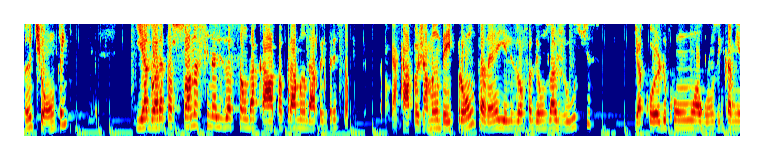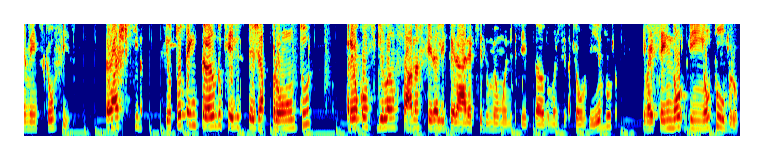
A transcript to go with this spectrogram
anteontem e agora tá só na finalização da capa para mandar para impressão. A capa eu já mandei pronta, né? E eles vão fazer uns ajustes de acordo com alguns encaminhamentos que eu fiz. Então acho que eu tô tentando que ele esteja pronto para eu conseguir lançar na feira literária aqui do meu município, do município que eu vivo, que vai ser em, no, em outubro,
